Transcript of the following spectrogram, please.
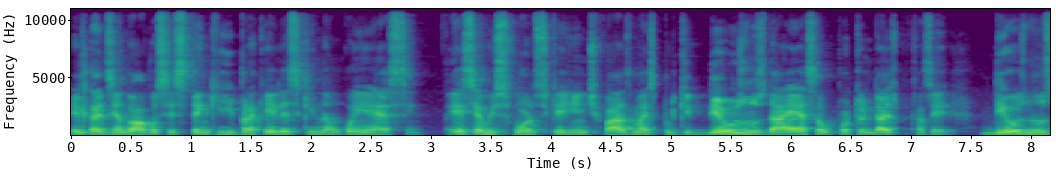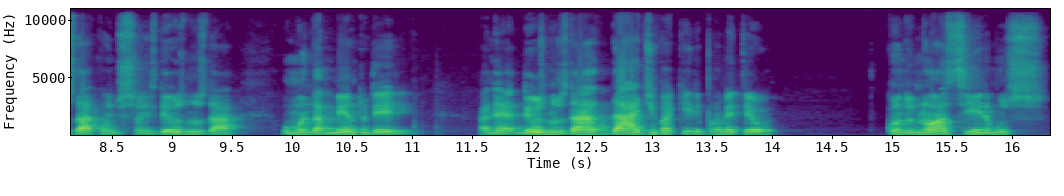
Ele está dizendo, ó, oh, vocês têm que ir para aqueles que não conhecem. Esse é o esforço que a gente faz, mas porque Deus nos dá essa oportunidade para fazer. Deus nos dá condições, Deus nos dá o mandamento dele. Né? Deus nos dá a dádiva que ele prometeu. Quando nós irmos,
